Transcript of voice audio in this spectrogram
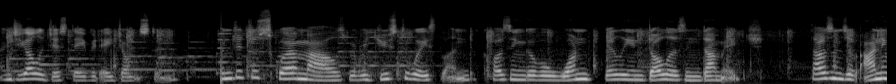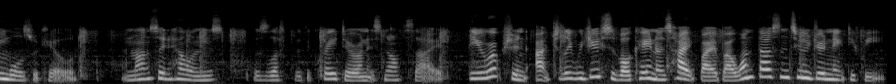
and geologist David A. Johnston. Hundreds of square miles were reduced to wasteland, causing over $1 billion in damage. Thousands of animals were killed, and Mount St. Helens was left with a crater on its north side. The eruption actually reduced the volcano's height by about 1,280 feet.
